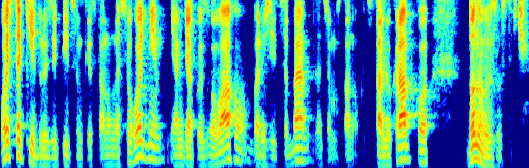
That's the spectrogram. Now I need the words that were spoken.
Ось такі друзі підсумки станом на сьогодні. Я вам дякую за увагу. Бережіть себе на цьому стану ставлю крапку. До нових зустрічей.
